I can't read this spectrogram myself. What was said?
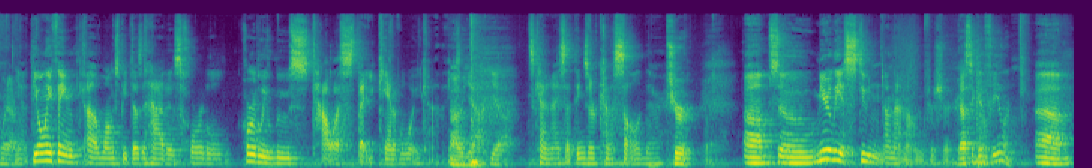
whatever. Yeah. The only thing uh, Longs Peak doesn't have is horrible, horribly loose talus that you can't avoid. Kind of thing. Oh yeah, yeah, It's kind of nice that things are kind of solid there. sure. Um, so Merely a student on that mountain for sure. that's a good feeling. Um,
